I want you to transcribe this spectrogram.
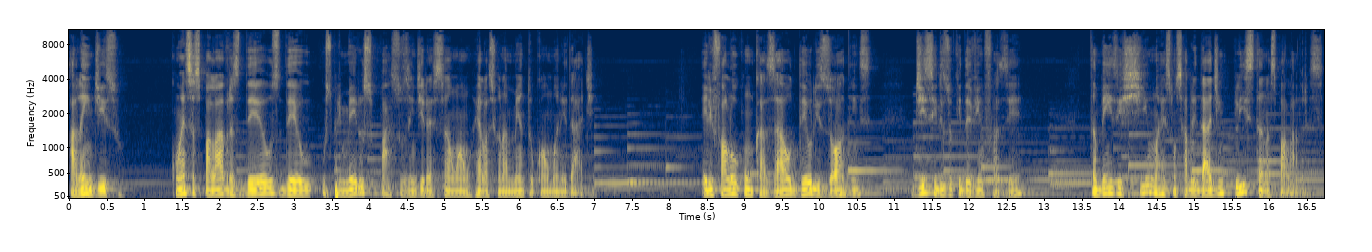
Além disso, com essas palavras, Deus deu os primeiros passos em direção a um relacionamento com a humanidade. Ele falou com o casal, deu-lhes ordens, disse-lhes o que deviam fazer. Também existia uma responsabilidade implícita nas palavras.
